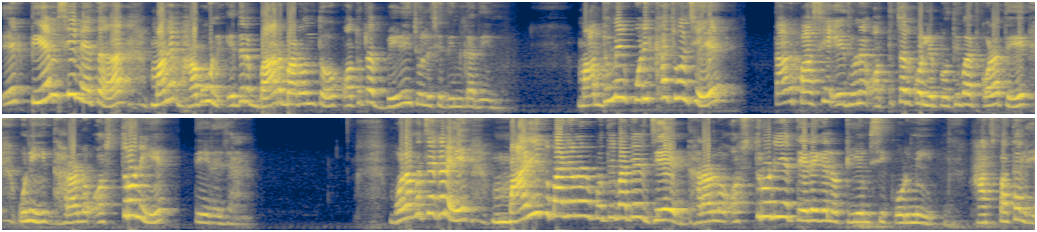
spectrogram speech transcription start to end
এক টিএমসি নেতা মানে ভাবুন, এদের বার বারন্ত কতটা বেড়ে চলেছে দিনকা দিন মাধ্যমিক পরীক্ষা চলছে, তার পাশে এ ধরনের অত্যাচার করলে প্রতিবাদ করাতে উনি ধারালো অস্ত্র নিয়ে তেড়ে যান। বলা হচ্ছে এখানে মাইক বাজানোর প্রতিবাদের যে ধারালো অস্ত্র নিয়ে তেড়ে গেল টিএমসি কর্মী, হাসপাতালে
